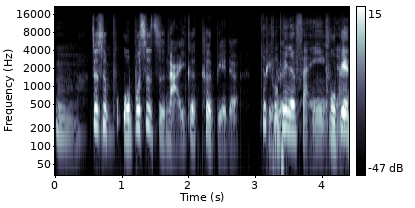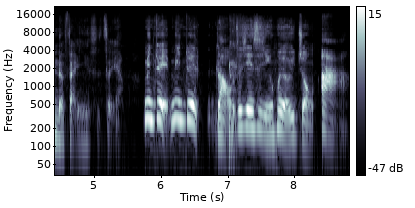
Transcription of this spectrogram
嗯，这是我不是指哪一个特别的，就普遍的反应，普遍的反应是这样。面对面对老这件事情，会有一种啊。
